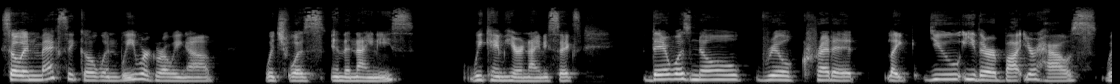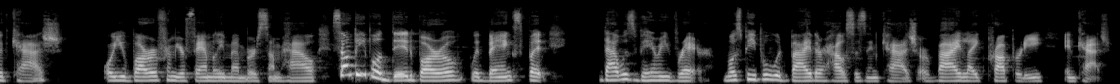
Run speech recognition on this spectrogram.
So, in Mexico, when we were growing up, which was in the 90s, we came here in 96 there was no real credit. Like you either bought your house with cash or you borrowed from your family members somehow. Some people did borrow with banks, but that was very rare. Most people would buy their houses in cash or buy like property in cash.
